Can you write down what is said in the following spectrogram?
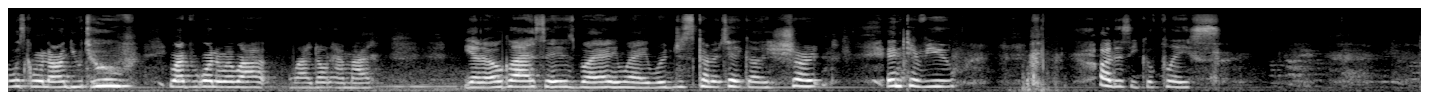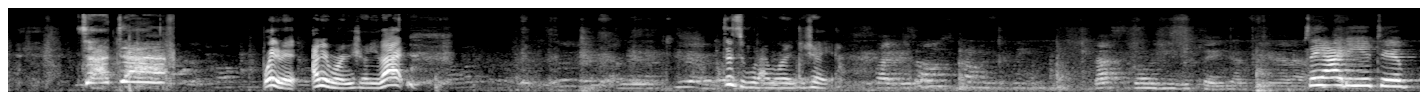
what's going on YouTube? You might be wondering why, why I don't have my yellow glasses, but anyway, we're just gonna take a short interview on the secret place. Ta-da! Wait a minute, I didn't want to show you that. This is what I wanted to show you. That's gonna be the thing. You have to figure that out. Say hi to YouTube.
